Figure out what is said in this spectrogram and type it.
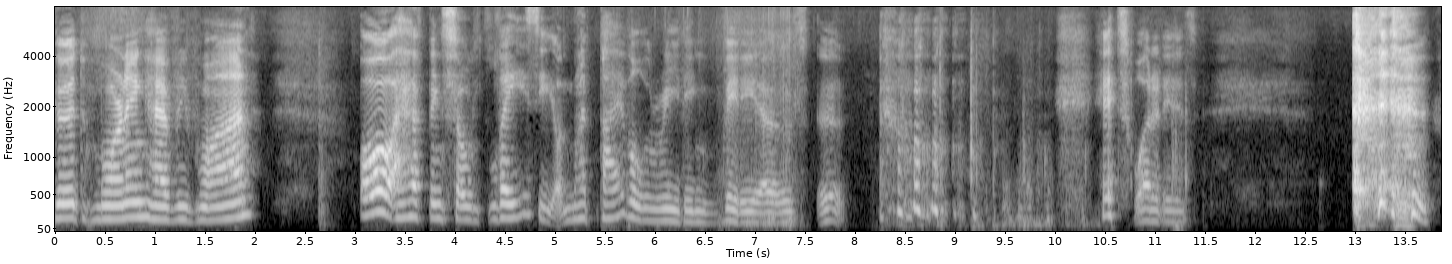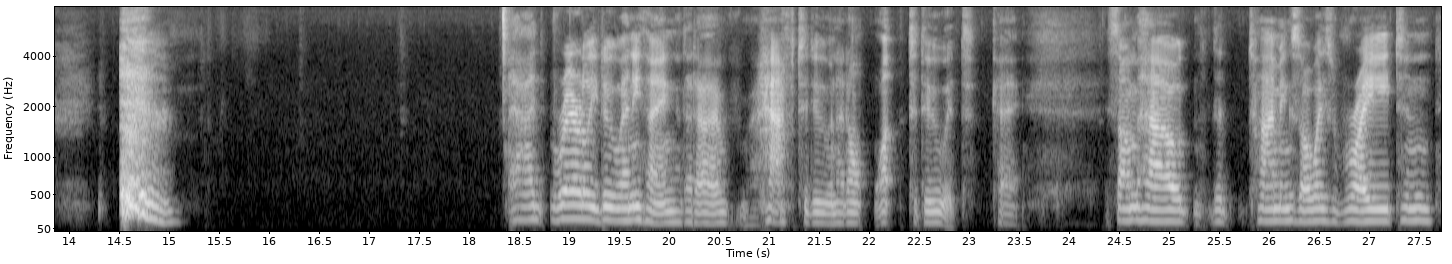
Good morning, everyone. Oh, I have been so lazy on my Bible reading videos. it's what it is. I rarely do anything that I have to do and I don't want to do it. Okay. Somehow the timing's always right and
